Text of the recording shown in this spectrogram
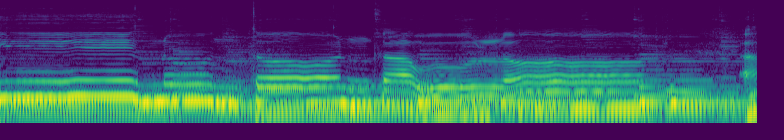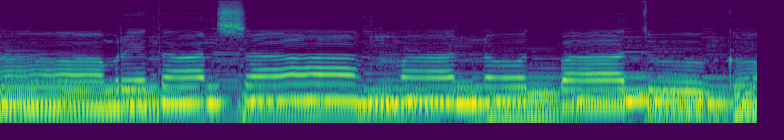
Gusti nuntun kawula amre tansah manut patuko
